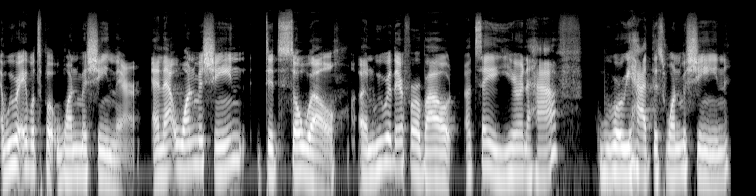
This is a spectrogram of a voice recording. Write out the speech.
And we were able to put one machine there. And that one machine did so well. And we were there for about, I'd say, a year and a half where we had this one machine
